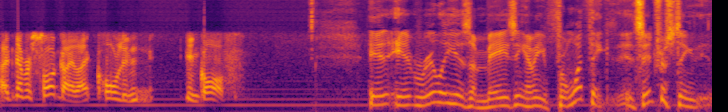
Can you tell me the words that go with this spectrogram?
I've never saw a guy that cold in in golf. It, it really is amazing. I mean, for one thing, it's interesting.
